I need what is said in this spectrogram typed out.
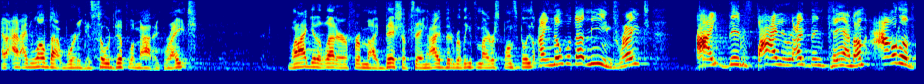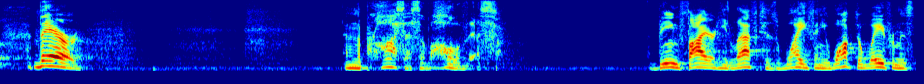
And I love that wording, it's so diplomatic, right? When I get a letter from my bishop saying, I've been relieved of my responsibilities, I know what that means, right? I've been fired, I've been canned, I'm out of there. And in the process of all of this, being fired, he left his wife and he walked away from his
